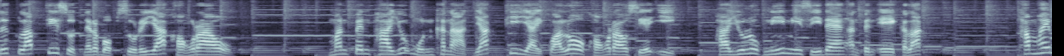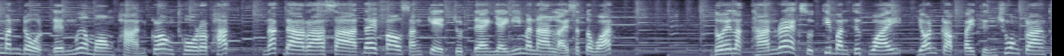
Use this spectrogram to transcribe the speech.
ลึกลับที่สุดในระบบสุริยะของเรา มันเป็นพายุหมุนขนาดยักษ์ที่ใหญ่กว่าโลกของเราเสียอีก พายุลูกนี้มีสีแดงอันเป็นเอกลักษณ์ทำให้มันโดดเด่นเมื่อมองผ่านกล้องโทรทัศน์นักดาราศาสตร์ได้เฝ้าสังเกตจุดแดงใหญ่นี้มานานหลายศตวรรษ โดยหลักฐานแรกสุดที่บันทึกไว้ย้อนกลับไปถึงช่วงกลางท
